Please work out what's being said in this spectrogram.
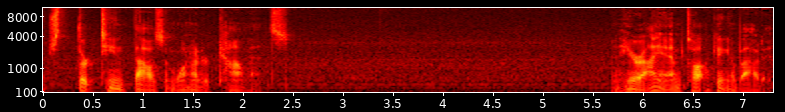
There's 13,100 comments. And here I am talking about it.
